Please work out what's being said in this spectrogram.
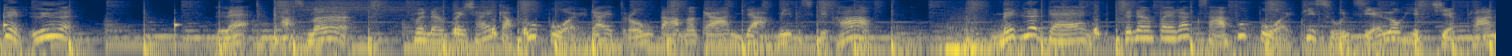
เกล็ดเลือด และพลาสมาเพื่อนำไปใช้กับผู้ป่วยได้ตรงตามอาการอย่างมีประสิทธิภาพ เม็ดเลือดแดงจะนำไปรักษาผู้ป่วยที่สูญเสียโลหิตเฉียบพลัน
